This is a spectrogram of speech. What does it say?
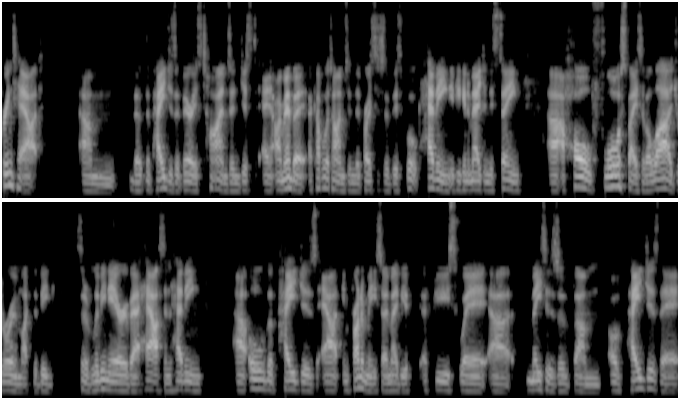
print out um, the, the pages at various times, and just and I remember a couple of times in the process of this book having, if you can imagine this scene, uh, a whole floor space of a large room, like the big sort of living area of our house, and having uh, all the pages out in front of me. So maybe a, a few square uh, meters of um, of pages there,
